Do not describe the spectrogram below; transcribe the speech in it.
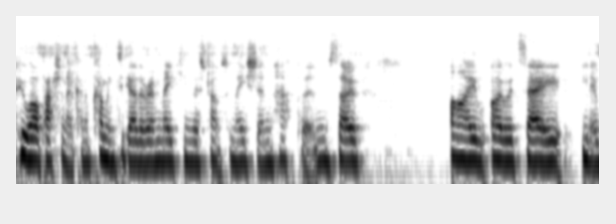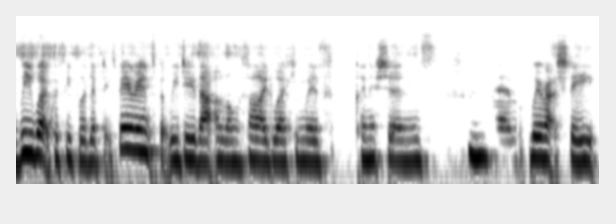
who are passionate kind of coming together and making this transformation happen. So I, I would say, you know, we work with people with lived experience, but we do that alongside working with clinicians. Mm. Um, we're actually,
